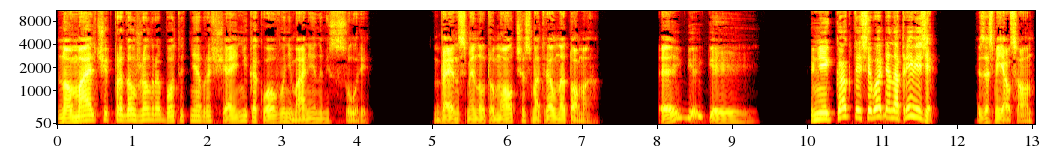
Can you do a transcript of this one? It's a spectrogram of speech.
Но мальчик продолжал работать, не обращая никакого внимания на Миссури. Бен с минуту молча смотрел на Тома. «Эй-гей-гей! Никак ты сегодня на привязи!» — засмеялся он.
